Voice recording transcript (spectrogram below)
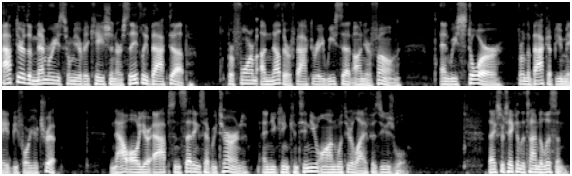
After the memories from your vacation are safely backed up, perform another factory reset on your phone and restore from the backup you made before your trip. Now all your apps and settings have returned, and you can continue on with your life as usual. Thanks for taking the time to listen.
